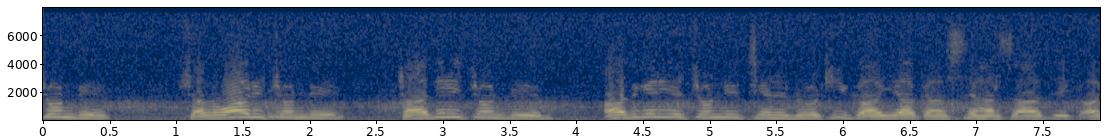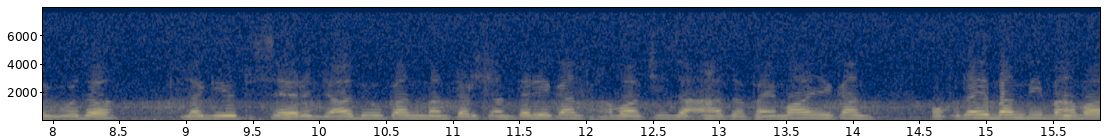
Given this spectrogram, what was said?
چون بھی شلواری چوندی چادری چوندی آدگری چوندی چین یعنی روچی کا آیا کا ہستے ہر ساتھ ایک آئی ودا لگی سحر جادو کن منتر چنتری کن ہما چیزا عہد و فیمائی کن اقدے بندی بہما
